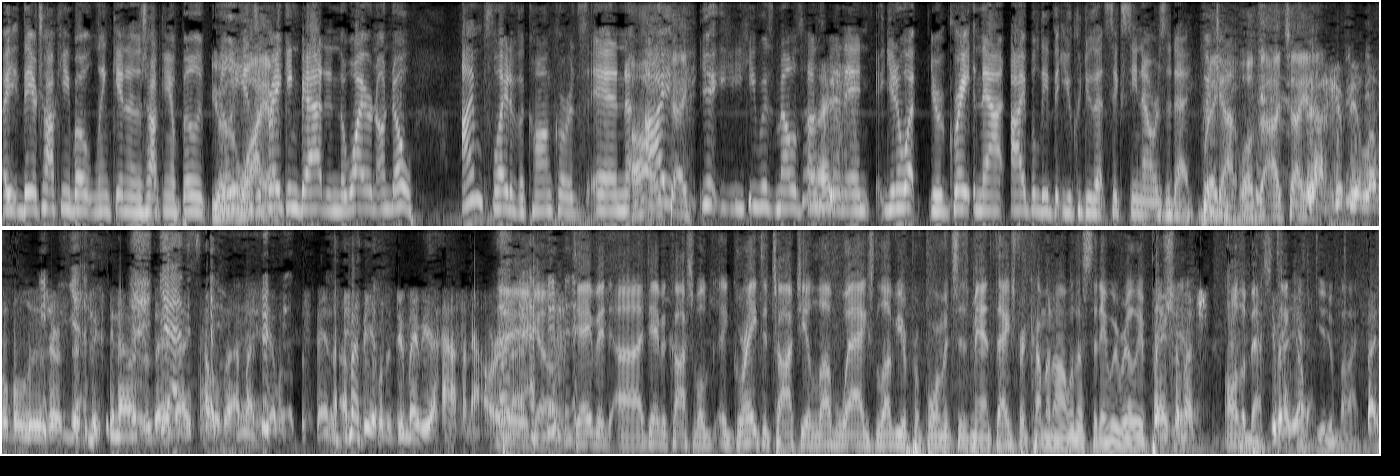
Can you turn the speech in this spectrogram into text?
Uh, they're talking about Lincoln and they're talking about Bill, You're the Billions of Breaking Bad and The Wire. No, no, I'm Flight of the Conchords, and Oh, I okay. y- y- he was Mel's husband, Nice. and you know what? You're great in that. I believe that you could do that 16 hours a day. Good Break- job. Well, I tell you, Yeah, I could be a lovable loser for Yes. 16 hours a day. Yes. I, probably, I might be able to sustain that. I might be able to do maybe a half an hour. There you go, David. Uh, David Costabile, uh, great to talk to you. Love Wags. Love your performances, man. Thanks for coming on with us today. We really appreciate. It. Thanks so much. it. All the best. You Take bet, care. You do. Bye. Bye.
